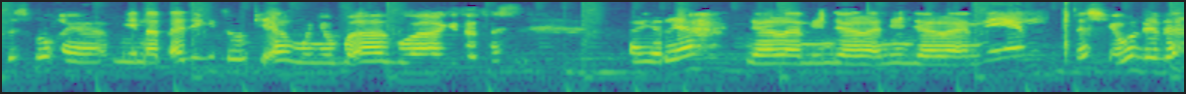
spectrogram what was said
terus gue kayak minat aja gitu kayak ah, mau nyoba gue gitu terus akhirnya jalanin jalanin jalanin. Terus ya udah dah.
